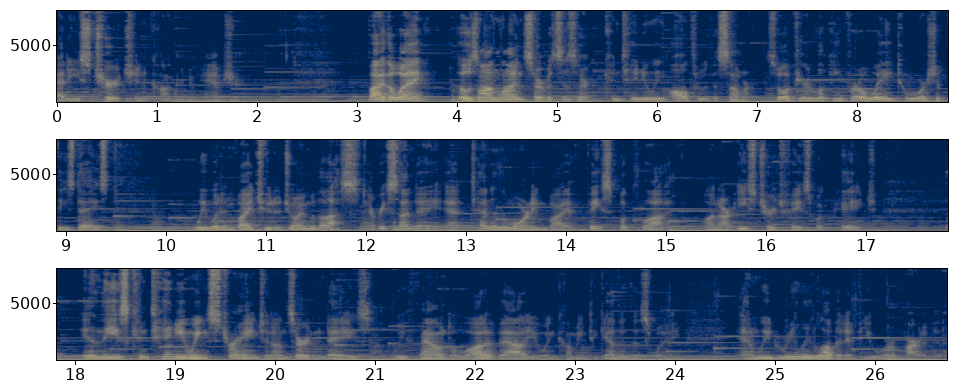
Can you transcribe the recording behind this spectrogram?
at East Church in Concord, New Hampshire. By the way, those online services are continuing all through the summer. So if you're looking for a way to worship these days, we would invite you to join with us every Sunday at 10 in the morning via Facebook Live on our East Church Facebook page. In these continuing strange and uncertain days, we found a lot of value in coming together this way, and we'd really love it if you were a part of it.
